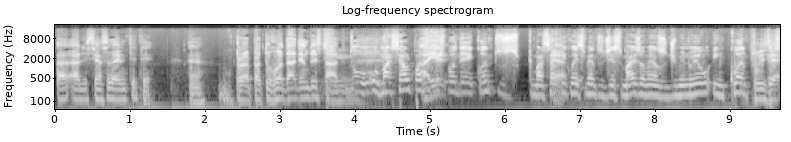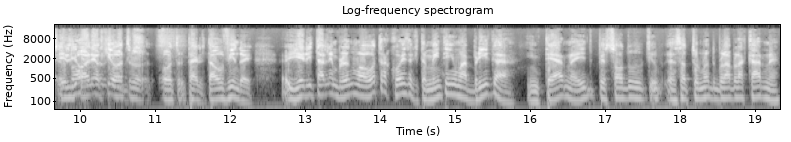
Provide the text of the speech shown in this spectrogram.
a, a licença da NTT. É, pra, pra tu rodar dentro do estado. O, o Marcelo pode Aí responder quantos. Que o Marcelo É. tem conhecimento disso, mais ou menos diminuiu em quanto? Pois é, ele, olha aqui outro, outro, tá, ele tá ouvindo aí. E ele tá lembrando uma outra coisa, que também tem uma briga interna aí do pessoal do, que- essa turma do BlaBlaCar, né?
